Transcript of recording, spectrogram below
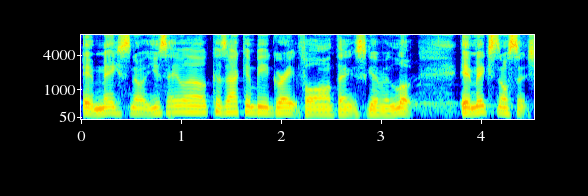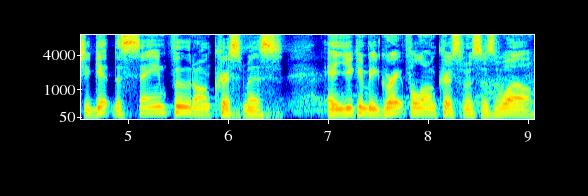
It makes no, you say, well, because I can be grateful on Thanksgiving. Look, it makes no sense. You get the same food on Christmas and you can be grateful on Christmas as well.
